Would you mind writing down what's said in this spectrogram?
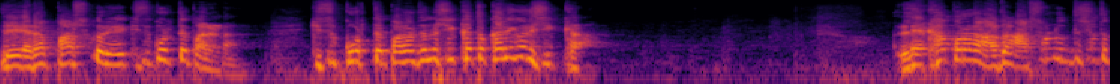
যে এরা পাশ করে কিছু করতে পারে না। কিছু করতে পারার জন্য শিক্ষা তো কারিগরি শিক্ষা। লেখাপড়ার আসল উদ্দেশ্য তো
